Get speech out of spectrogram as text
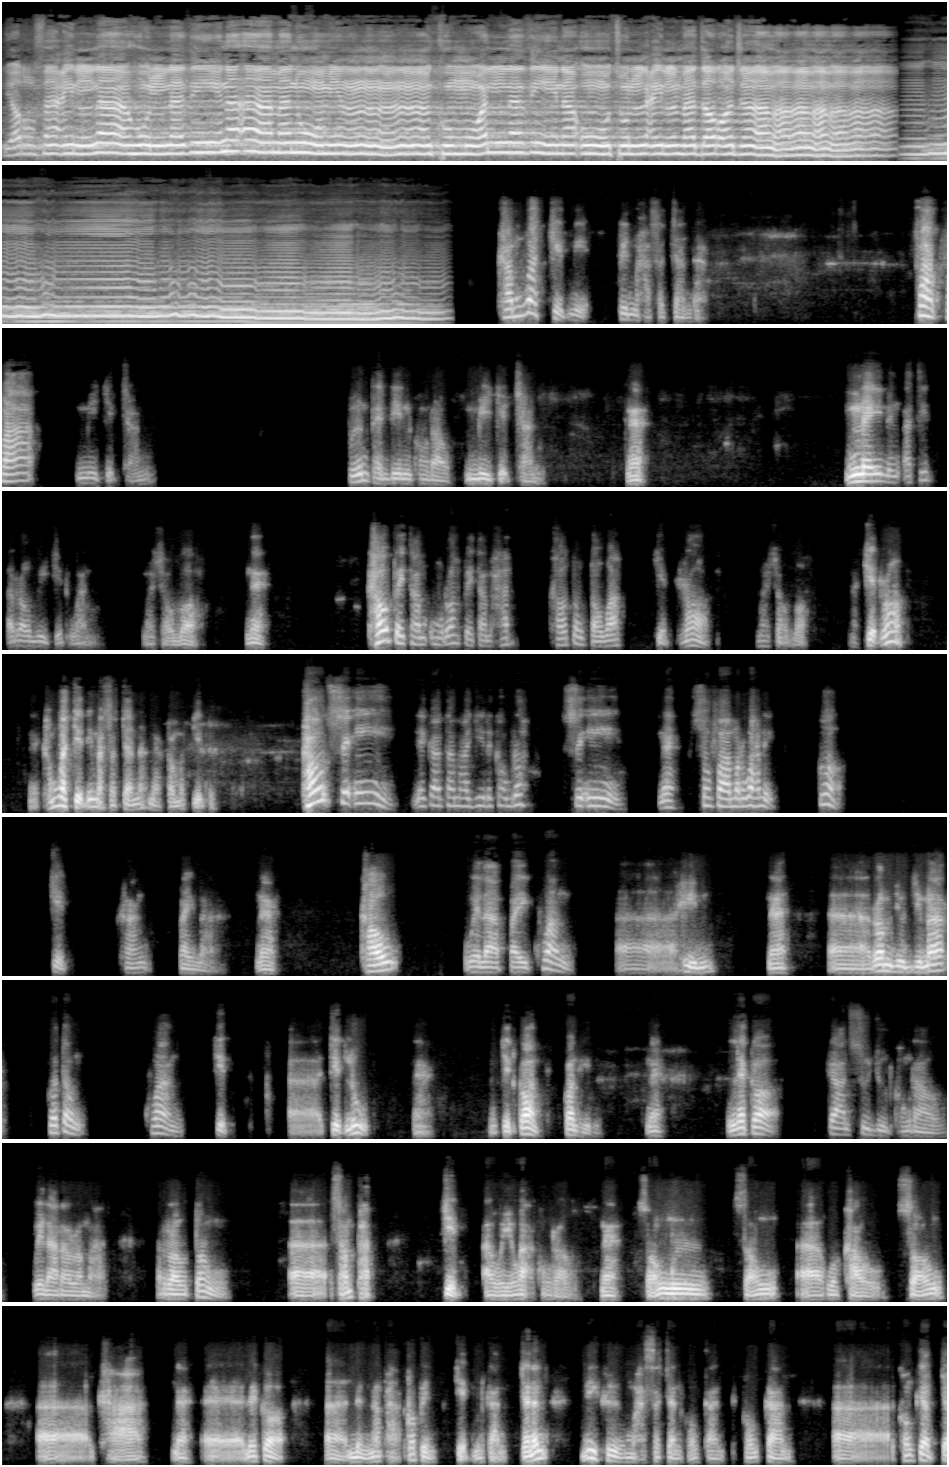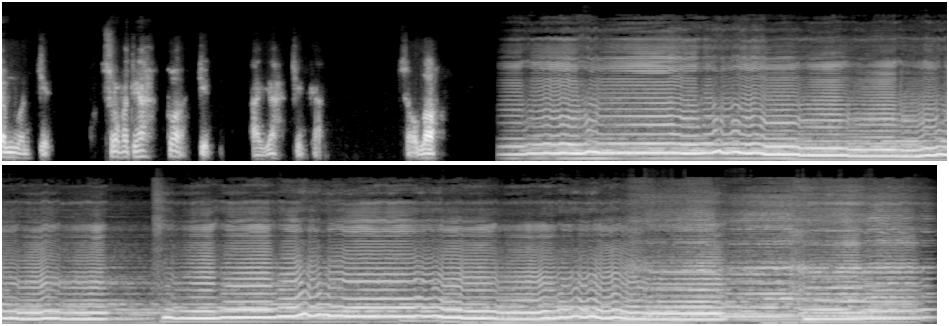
يرفع الله الذين آمنوا منكم والذين أوتوا العلم درجات คำว่าจิตนี่เป็นมหัศจรรย์นะฟากฟ้ามีเจ็ดชั้น พื้นแผ่นดินของเรามีเจ็ดชั้นนะ ในหนึ่งอาทิตย์เรามีเจ็ดวัน มาชาอัลลอฮ์นะเขาไปทำอุมราะห์ไปทำฮัจญ์เขาต้องตะวักเจ็ดรอบมาชาอัลลอฮ์เจ็ดรอบนะคำว่าเจ็ดนี่มหัศจนะนะคำว่าเจ็ดเขาเซอีในการทำฮาจีในเขาอุมเราะห์เซอีนะโซฟามารวะนี่ก็เจ็ดครั้งไปมานะเขาเวลาไปคว้างหินนะอ่มยุนจิมาร์ก็ต้องคว้าง จ็ดอ่าเจ็ดลูกนะเจ็ดก้อนก้อนหินนะและก็การสุญูดของเรา เวลาเราละหมาด เราต้องอสัมผัสจ็ดอวัยวะของเรานะสองมือสองอหัวเข่าสองอขานะแล้วก็หนึ่งหน้าผากก็เป็นเจ็ดเหมือนกัน ฉะนั้นนี่คือมหัศจรรย์ของการของการอของเกือบจำนวนเจ็ดสุรฟาติฮะก็เจ็ดอายะเช่นกันอินชาอัลลอฮ์ Mm-hmm.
